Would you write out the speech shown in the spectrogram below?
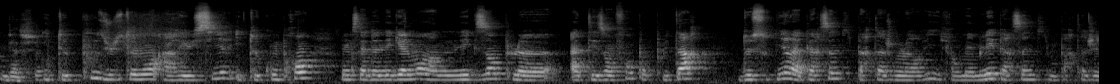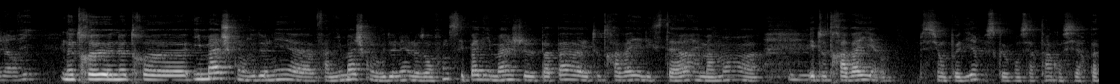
bien sûr. il te pousse justement à réussir, il te comprend. Donc ça donne également un exemple euh, à tes enfants pour plus tard de soutenir la personne qui partageront leur vie, enfin même les personnes qui vont partager leur vie. Notre, notre euh, image qu'on veut donner, euh, enfin l'image qu'on veut donner à nos enfants, c'est pas l'image de papa est au travail à l'extérieur et maman euh, Mhm. est au travail, si on peut dire, parce que bon, certains ne considèrent pas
